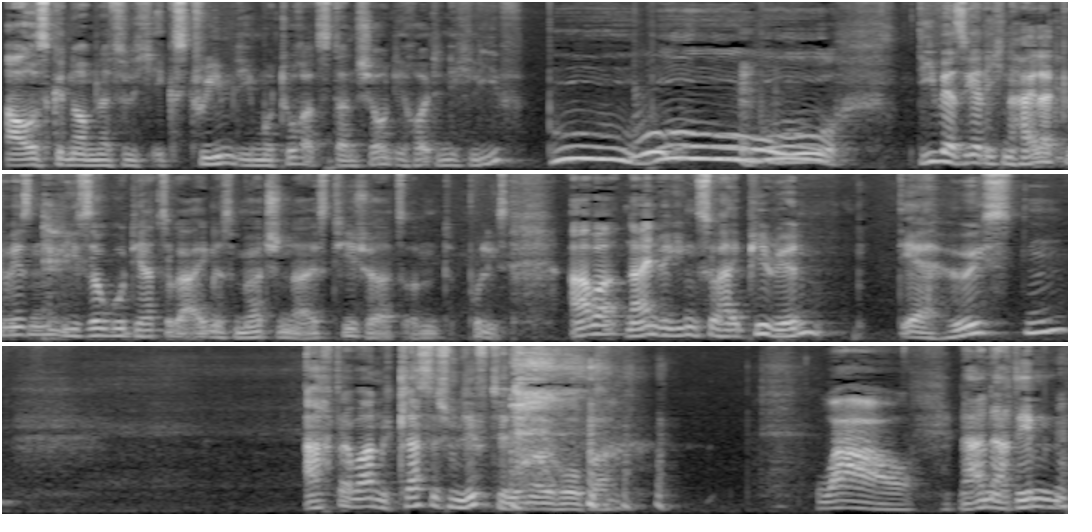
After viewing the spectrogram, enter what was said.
Ausgenommen natürlich Extreme, die Motorradstunt-Show, die heute nicht lief. Buh, buh, buh. Die wäre sicherlich ein Highlight gewesen. Die ist so gut, die hat sogar eigenes Merchandise, T-Shirts und Pullis. Aber nein, wir gingen zu Hyperion, der höchsten Achterbahn mit klassischem Lifthill in Europa. Wow. Na, nachdem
